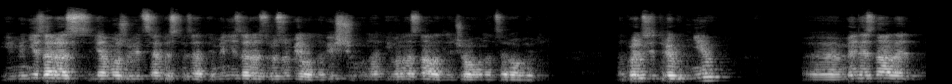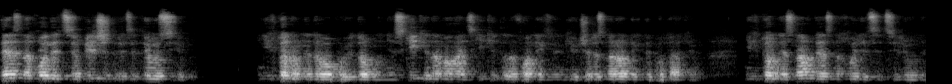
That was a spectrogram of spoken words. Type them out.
І мені зараз, я можу від себе сказати, мені зараз зрозуміло, навіщо вона, і вона знала, для чого вона це робить. На протязі трьох днів е, ми не знали, де знаходиться більше 30 осіб. Ніхто нам не давав повідомлення, скільки намагань, скільки телефонних дзвінків через народних депутатів. Ніхто не знав, де знаходяться ці люди.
